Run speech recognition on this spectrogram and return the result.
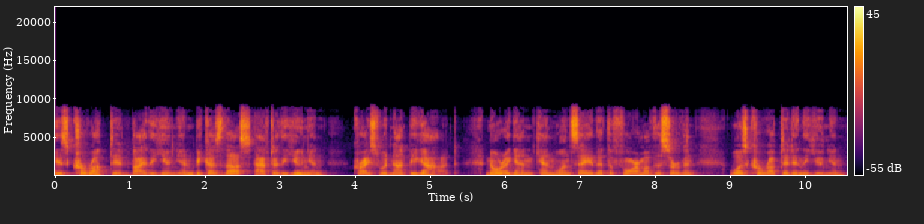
is corrupted by the union, because thus, after the union, Christ would not be God. Nor again can one say that the form of the servant was corrupted in the union,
